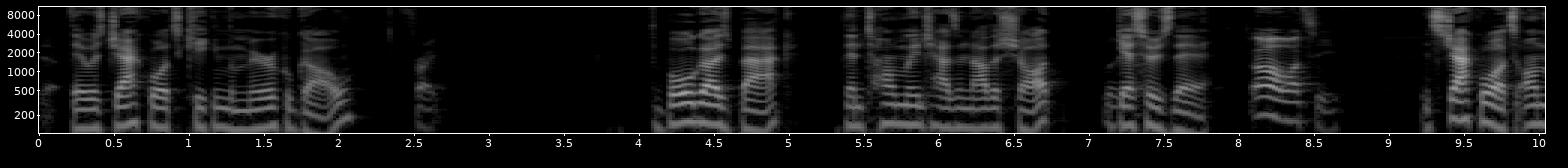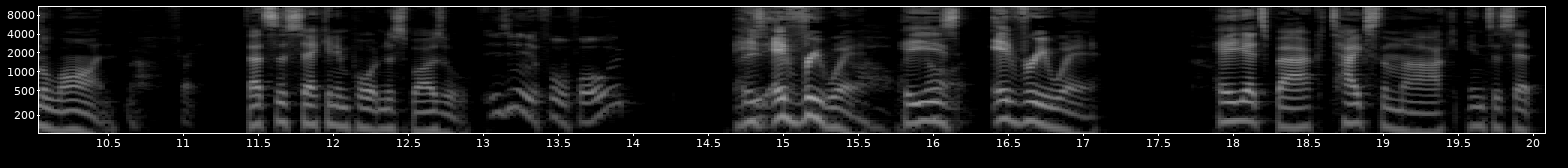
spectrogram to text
Yeah. There was Jack Watts kicking the miracle goal. Freak. The ball goes back. Then Tom Lynch has another shot. Where- Guess who's there? Oh, what's he? It's Jack Watts on the line. Oh. That's the second important disposal. Isn't he a full forward? He's He's- everywhere. Oh my He's God. everywhere. He gets back, takes the mark, intercept,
